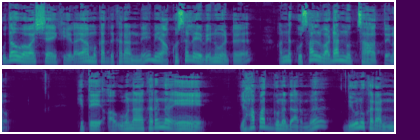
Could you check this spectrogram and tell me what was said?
උදව් අවශ්‍යයි කියලා එයා මොකද්ද කරන්නේ? මේ අකුසලයේ වෙනුවට අන්න කුසල් වඩන්න උත්සාහවත් වෙනවා. හිතේ උමනා කරන ඒ යහපත් ගුණ ධර්ම දියුණු කරන්න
